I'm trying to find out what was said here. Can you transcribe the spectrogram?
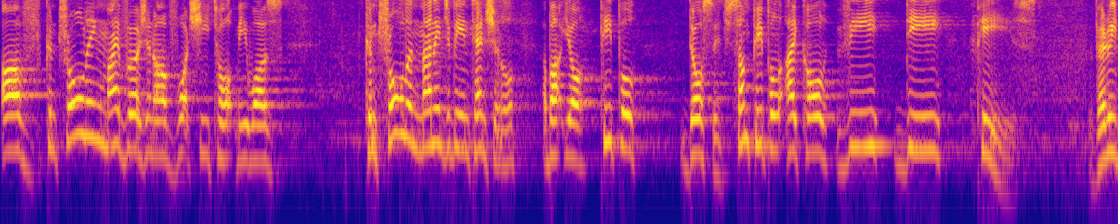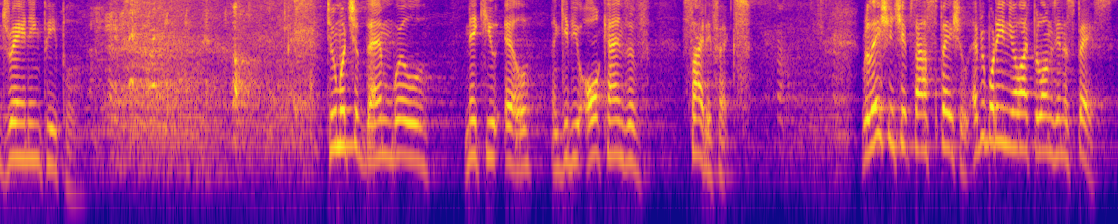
of controlling my version of what she taught me was control and manage be intentional about your people dosage. Some people I call VDPs, very draining people. Too much of them will make you ill and give you all kinds of side effects. Relationships are spatial. Everybody in your life belongs in a space.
